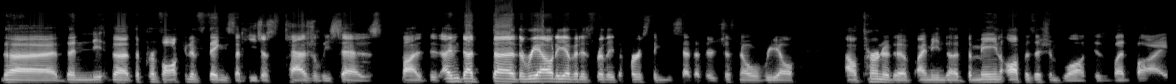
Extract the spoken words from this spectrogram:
the the the, the provocative things that he just casually says. But I mean that the the reality of it is really the first thing he said that there's just no real alternative. I mean the the main opposition bloc is led by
